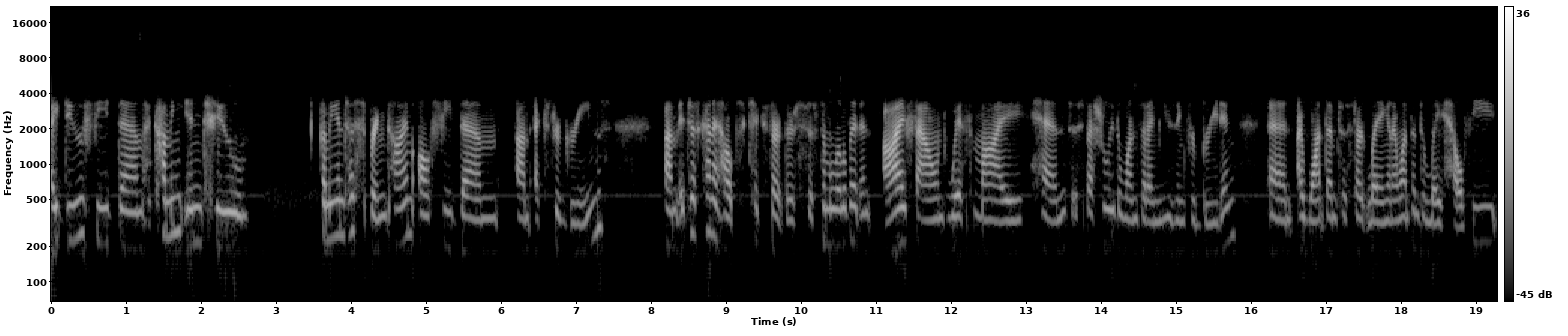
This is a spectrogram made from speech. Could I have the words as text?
I do feed them coming into coming into springtime. I'll feed them um, extra greens. Um, it just kind of helps kickstart their system a little bit, and I found with my hens, especially the ones that I'm using for breeding, and I want them to start laying, and I want them to lay healthy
